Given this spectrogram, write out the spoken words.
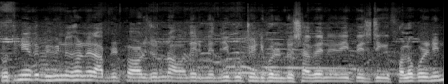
প্রতিনিয়ত বিভিন্ন ধরনের আপডেট পাওয়ার জন্য আমাদের মেদিনীপুর টোয়েন্টি ফোর ইন্টু সেভেনের এই পেজটিকে ফলো করে নিন।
